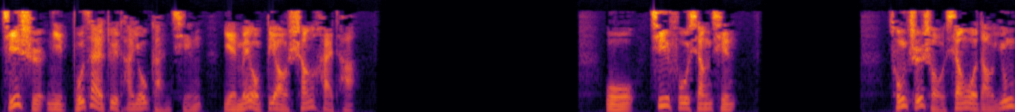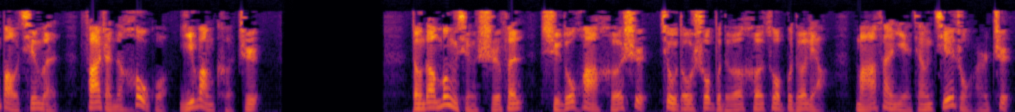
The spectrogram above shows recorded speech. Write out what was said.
即使你不再对他有感情，也没有必要伤害他。五、肌肤相亲，从执手相握到拥抱亲吻，发展的后果一望可知。等到梦醒时分，许多话合适就都说不得和做不得了，麻烦也将接踵而至。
